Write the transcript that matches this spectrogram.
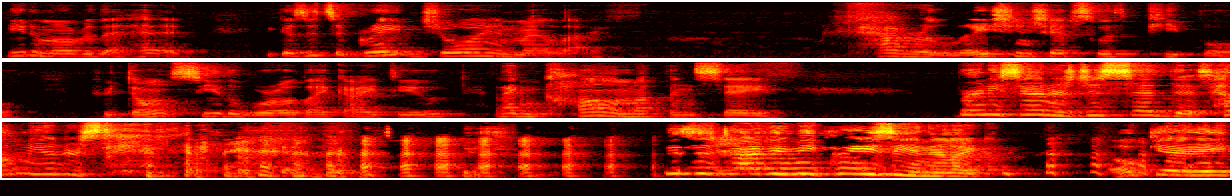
beat them over the head, because it's a great joy in my life. To have relationships with people who don't see the world like I do, and I can call them up and say, Bernie Sanders just said this. Help me understand that. this is driving me crazy. And they're like, okay,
